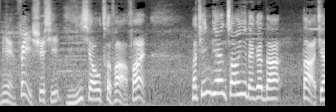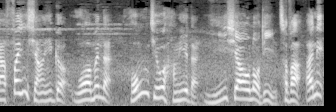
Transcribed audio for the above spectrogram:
免费学习营销策划方案。那今天张毅来跟大大家分享一个我们的红酒行业的营销落地策划案例。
